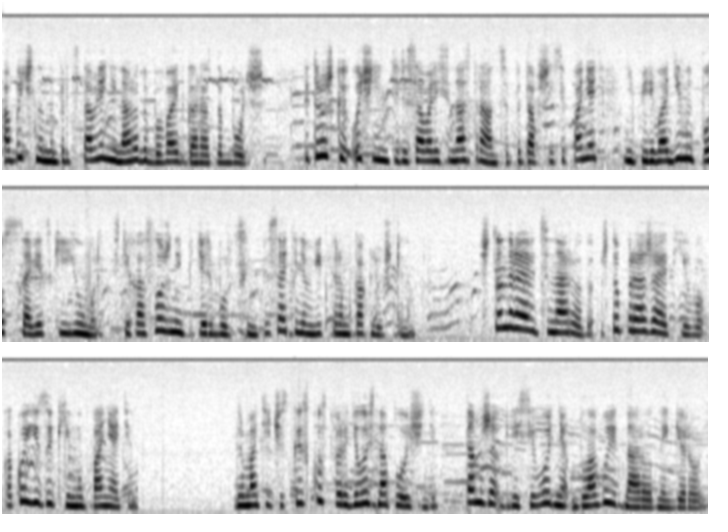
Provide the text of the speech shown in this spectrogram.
Обычно на представлении народу бывает гораздо больше. Петрушкой очень интересовались иностранцы, пытавшиеся понять непереводимый постсоветский юмор, стихосложный петербургским писателем Виктором Коклюшкиным. Что нравится народу, что поражает его, какой язык ему понятен. Драматическое искусство родилось на площади, там же, где сегодня благурит народный герой.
